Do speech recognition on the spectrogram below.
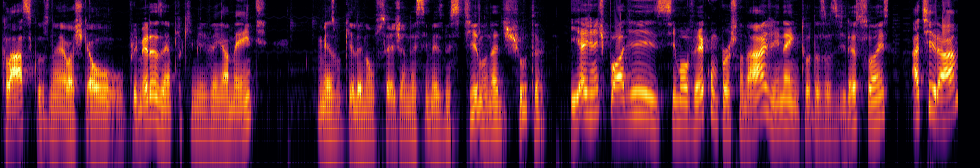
clássicos, né? Eu acho que é o, o, primeiro exemplo que me vem à mente, mesmo que ele não seja nesse mesmo estilo, né, de shooter. E a gente pode se mover com o personagem, né, em todas as direções, atirar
